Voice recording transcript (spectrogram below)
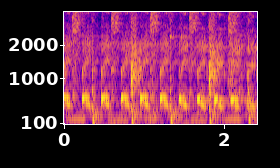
bye fight, fight, fight, fight, fight, fight, fight, fight, fight, fight.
